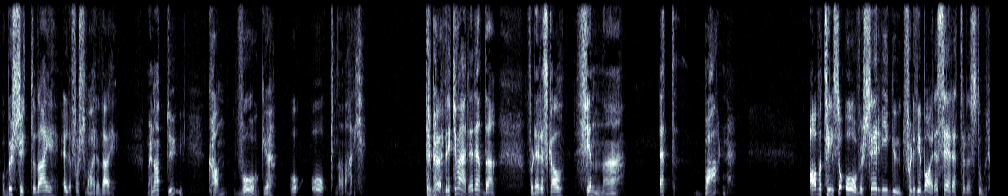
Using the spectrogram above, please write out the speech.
å beskytte deg eller forsvare deg, men at du kan våge å åpne deg. Dere behøver ikke være redde, for dere skal finne et barn. Av og til så overser vi Gud fordi vi bare ser etter det store.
